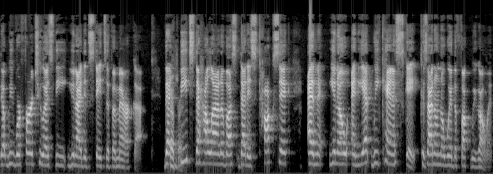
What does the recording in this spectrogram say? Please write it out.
that we refer to as the united states of america that right. beats the hell out of us that is toxic and you know and yet we can't escape because i don't know where the fuck we're going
